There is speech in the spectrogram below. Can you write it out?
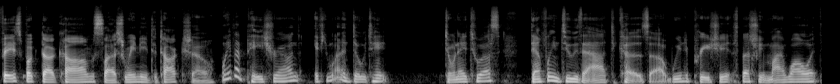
Facebook.com slash We Need to Talk Show. we have a Patreon. If you want to donate donate to us, definitely do that because uh, we'd appreciate, it, especially my wallet.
